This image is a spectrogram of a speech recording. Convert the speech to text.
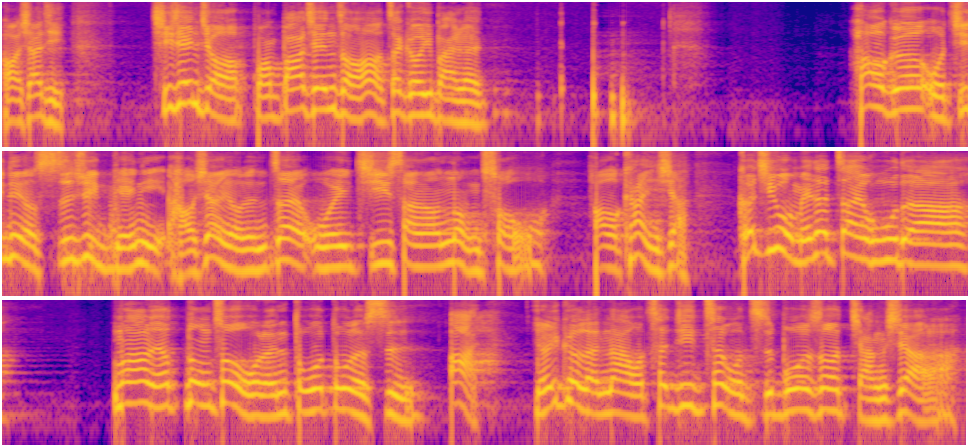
好，下一题，七千九往八千走哈，再给我一百人。浩哥，我今天有私讯给你，好像有人在危机上要弄臭我。好，我看一下。可其实我没在在乎的啊。妈的，要弄臭我人多多的是啊。有一个人呐、我趁机趁我直播的时候讲一下啦。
